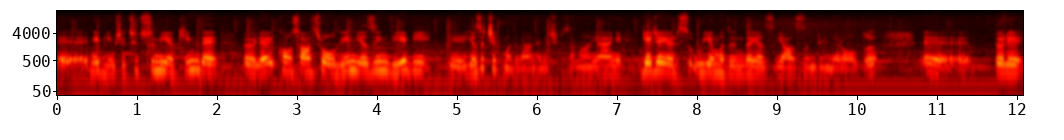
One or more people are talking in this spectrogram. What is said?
e, ne bileyim işte tütsümü yakayım da böyle konsantre olayım, yazayım diye bir e, yazı çıkmadı benden hiçbir zaman. Yani gece yarısı uyuyamadığımda yaz, yazdığım günler oldu. E, böyle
